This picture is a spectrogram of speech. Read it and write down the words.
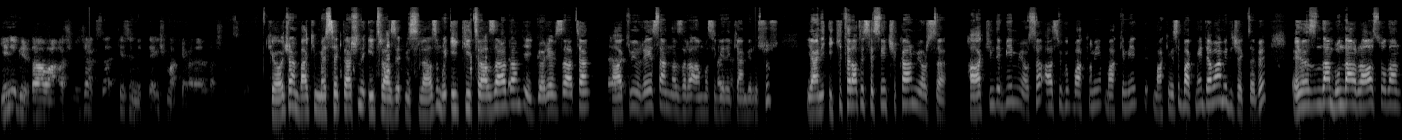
yeni bir dava açılacaksa kesinlikle iş mahkemelerinde açılması gerekiyor. Ki hocam belki meslektaşın da itiraz etmesi lazım. Bu ilk itirazlardan değil. Görev zaten Evet. hakimin reysen nazara alması Evet. gereken bir husus. Yani iki tarafta sesini çıkarmıyorsa Hakim de bilmiyorsa Asya Hukuk Mahkeme, Mahkeme, Mahkemesi bakmaya devam edecek tabii. En azından bundan rahatsız olan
